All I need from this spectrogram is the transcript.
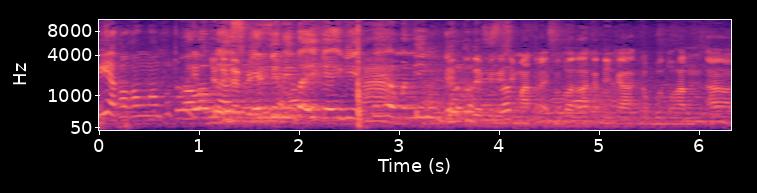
iya kalau kamu mampu tuh kalau Jadi nggak definisi diminta kayak gitu ya meninggal Itu definisi matre itu adalah ketika kebutuhan eh,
